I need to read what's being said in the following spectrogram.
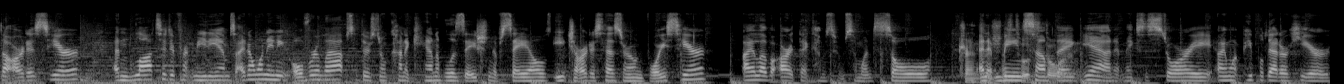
the artists here and lots of different mediums. I don't want any overlap, so there's no kind of cannibalization of sales. Each artist has their own voice here. I love art that comes from someone's soul and it means to something. story. Yeah, and it makes a story. I want people that are here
